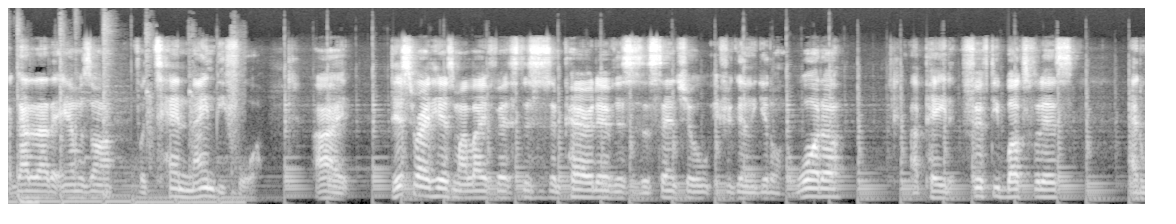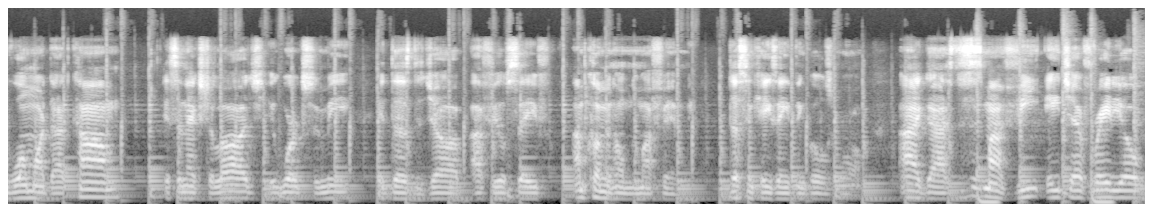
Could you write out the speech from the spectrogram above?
I got it out of Amazon for 10.94. All right, this right here is my life vest. This is imperative. This is essential if you're gonna get on the water. I paid 50 bucks for this at Walmart.com. It's an extra large. It works for me. It does the job. I feel safe. I'm coming home to my family just in case anything goes wrong. Alright, guys, this is my VHF radio.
